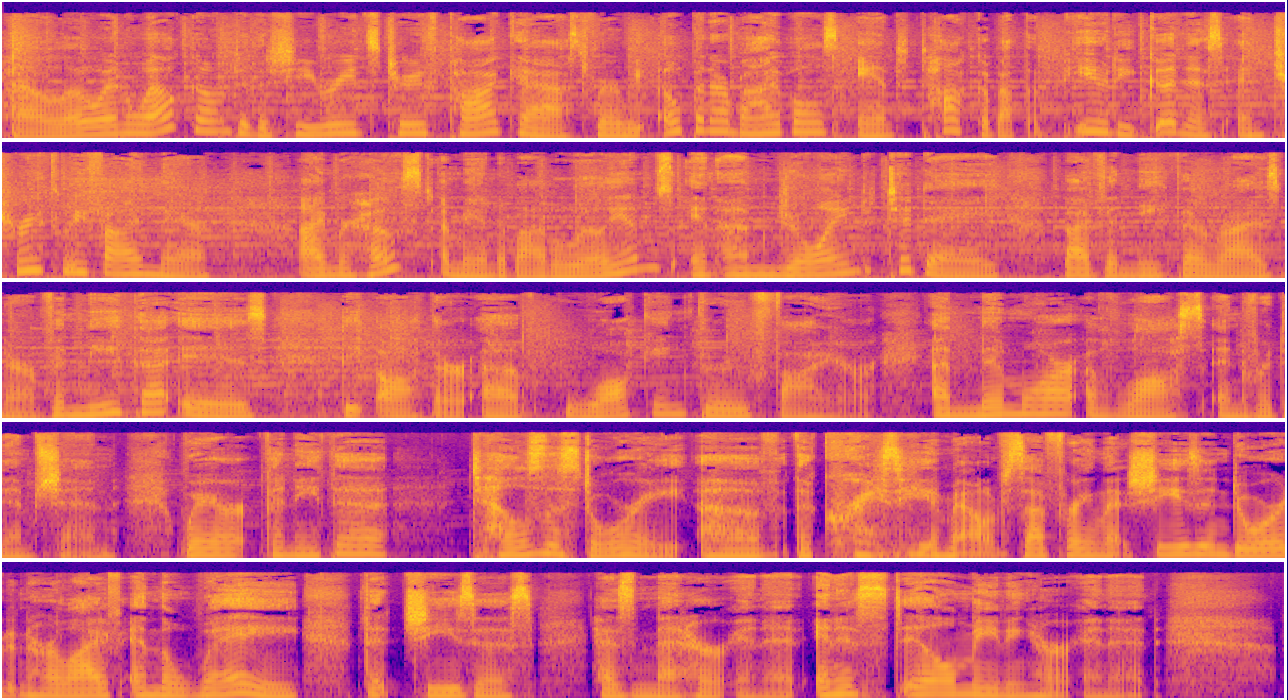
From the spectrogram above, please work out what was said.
Hello and welcome to the She Reads Truth podcast, where we open our Bibles and talk about the beauty, goodness, and truth we find there. I'm your host, Amanda Bible Williams, and I'm joined today by Vaneetha Risner. Vaneetha is the author of Walking Through Fire, a memoir of loss and redemption, where Vaneetha tells the story of the crazy amount of suffering that she's endured in her life and the way that Jesus has met her in it and is still meeting her in it.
